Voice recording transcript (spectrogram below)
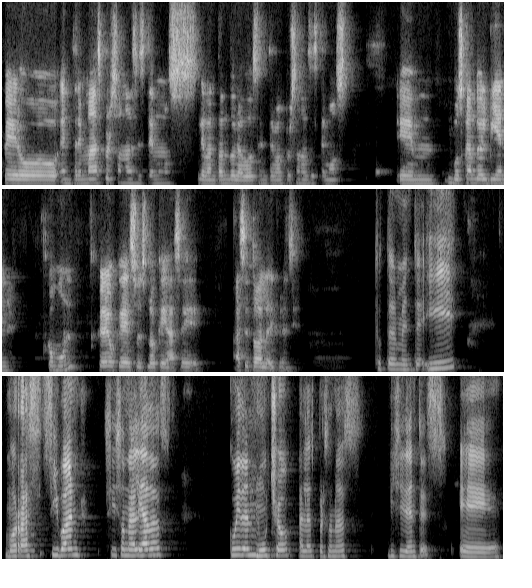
pero entre más personas estemos levantando la voz, entre más personas estemos em, buscando el bien común, creo que eso es lo que hace, hace toda la diferencia. Totalmente. Y morras, si van, si son aliadas, cuiden mucho a las personas disidentes. Eh,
